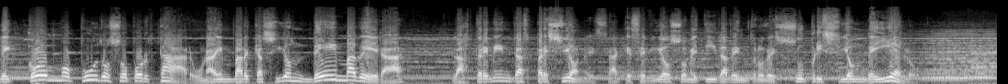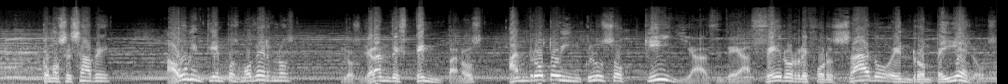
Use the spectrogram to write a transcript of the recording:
de cómo pudo soportar una embarcación de madera las tremendas presiones a que se vio sometida dentro de su prisión de hielo. Como se sabe, aún en tiempos modernos, los grandes témpanos han roto incluso quillas de acero reforzado en rompehielos.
